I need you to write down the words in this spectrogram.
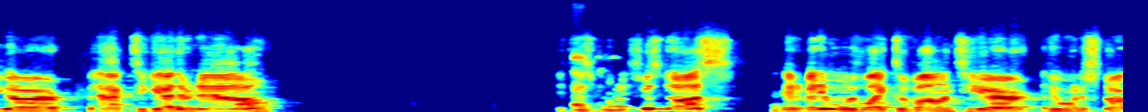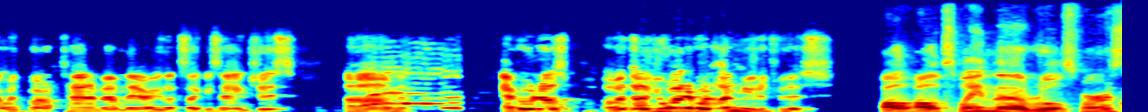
we are back together now. It's just, it's just us, and if anyone would like to volunteer, I think we're going to start with Baruch Tannenbaum there. He looks like he's anxious. Um, everyone else, oh, oh, you want everyone unmuted for this? I'll, I'll explain the rules first.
